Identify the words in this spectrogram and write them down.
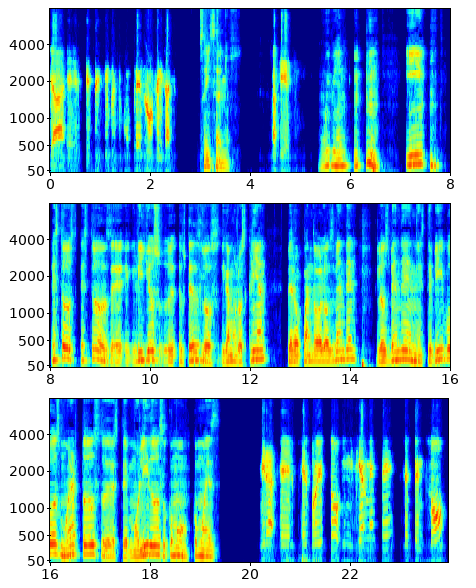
ya eh, este diciembre se cumplen los seis años. Seis años. Así es. Muy bien. y estos, estos eh, grillos, ustedes los, digamos, los crían, pero cuando los venden, ¿Los venden este, vivos, muertos, este, molidos o cómo, cómo es? Mira, el, el proyecto inicialmente se pensó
